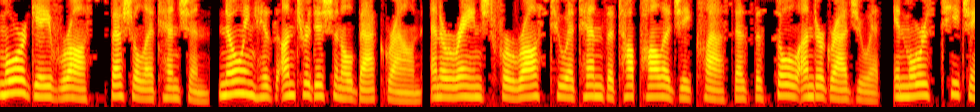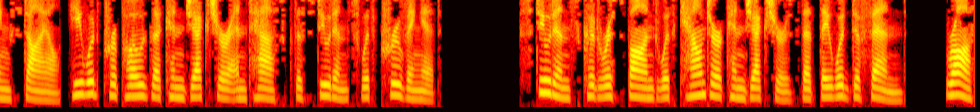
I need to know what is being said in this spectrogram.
Moore gave Ross special attention, knowing his untraditional background, and arranged for Ross to attend the topology class as the sole undergraduate. In Moore's teaching style, he would propose a conjecture and task the students with proving it. Students could respond with counter-conjectures that they would defend. Ross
